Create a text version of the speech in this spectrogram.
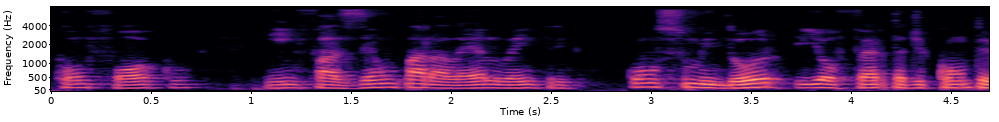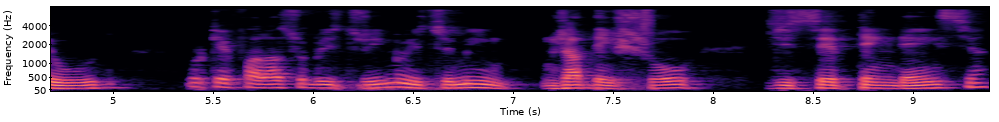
com foco em fazer um paralelo entre consumidor e oferta de conteúdo, porque falar sobre streaming, o streaming já deixou de ser tendência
